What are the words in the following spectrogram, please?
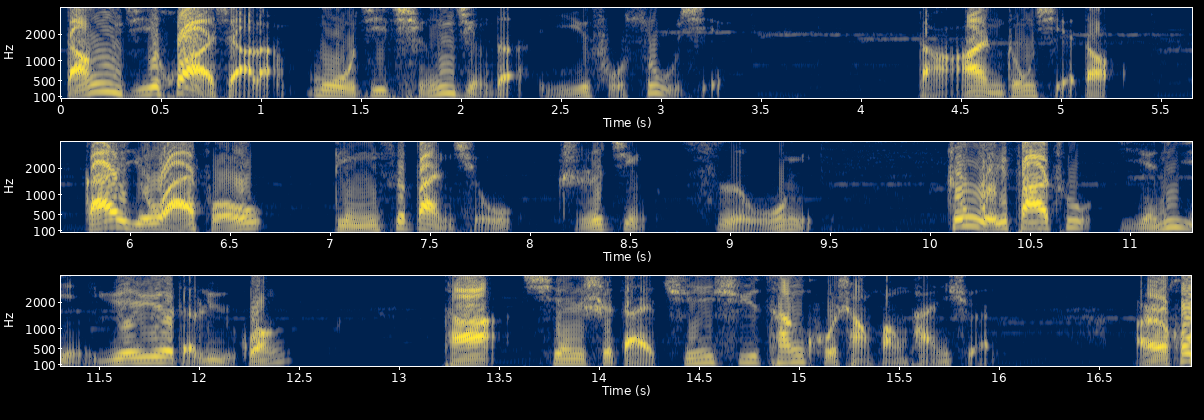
当即画下了目击情景的一幅速写。档案中写道：“该 UFO 顶似半球，直径四五米。”周围发出隐隐约约的绿光，它先是在军需仓库上方盘旋，而后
